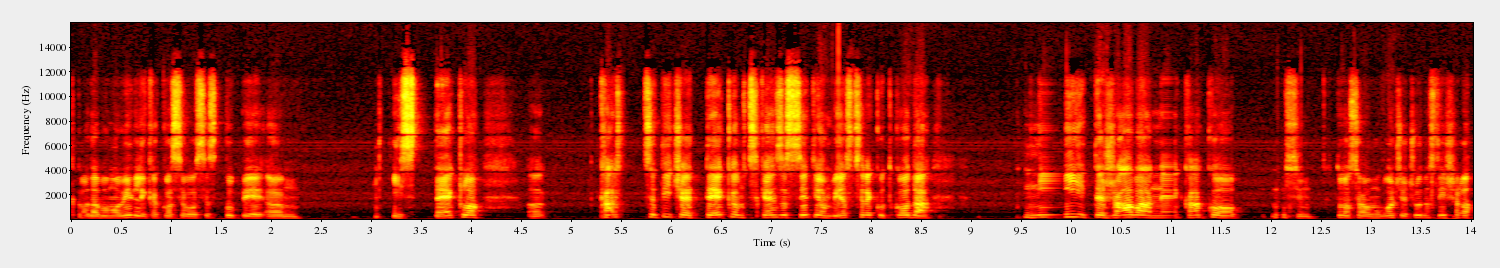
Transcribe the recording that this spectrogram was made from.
Tako da bomo videli, kako se bo vse skupaj um, izteklo. Uh, kar se tiče tekem s Kansas Cityjem, bi jaz rekel tako, da ni težava nekako, mislim, to se bo mogoče čudno slišalo,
